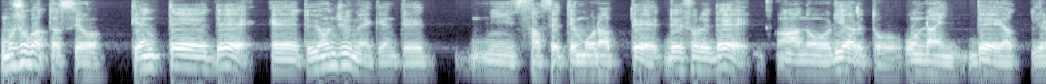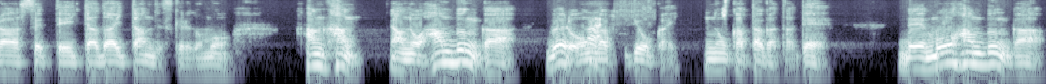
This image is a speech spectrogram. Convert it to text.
面白かったですよ。限定で、えっ、と、40名限定にさせてもらって、で、それで、あの、リアルとオンラインでややらせていただいたんですけれども、半々、あの、半分が、いわゆる音楽業界の方々で、で、もう半分が、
